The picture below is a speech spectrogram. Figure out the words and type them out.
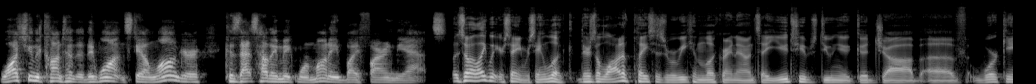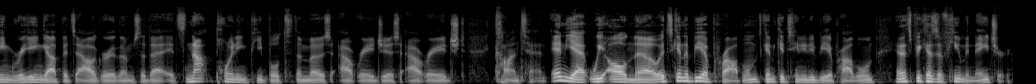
watching the content that they want and stay on longer because that's how they make more money by firing the ads. So I like what you're saying. We're saying, look, there's a lot of places where we can look right now and say YouTube's doing a good job of working, rigging up its algorithm so that it's not pointing people to the most outrageous, outraged content. And yet we all know it's going to be a problem. It's going to continue to be a problem. And that's because of human nature.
